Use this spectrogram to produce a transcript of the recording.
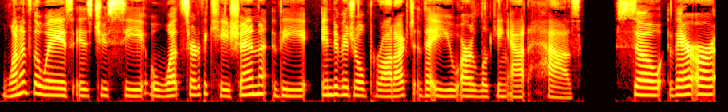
One of the ways is to see what certification the individual product that you are looking at has. So, there are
